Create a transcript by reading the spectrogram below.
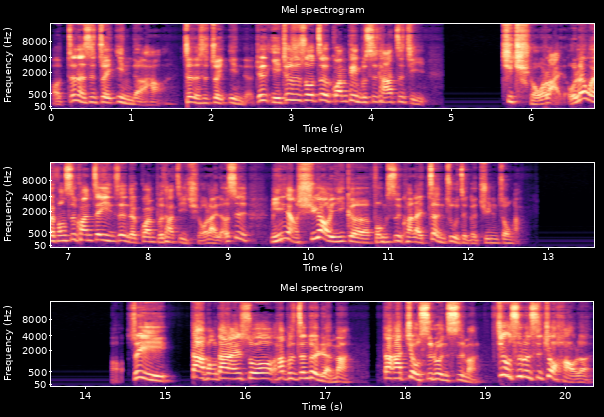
哦，真的是最硬的哈，真的是最硬的。就是也就是说，这个官并不是他自己去求来的。我认为冯世宽这一任的官不是他自己求来的，而是民进党需要一个冯世宽来镇住整个军中啊。哦，所以大鹏当然说他不是针对人嘛。但他就事论事嘛，就事论事就好了。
